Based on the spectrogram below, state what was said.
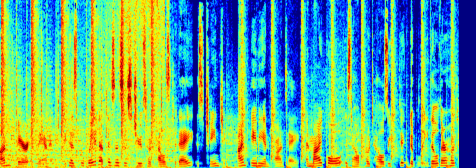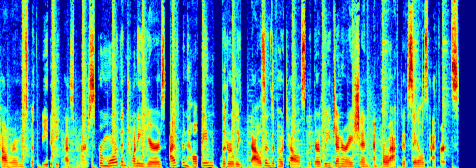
unfair advantage because the way that businesses choose hotels today is changing. I'm Amy Infante, and my goal is to help hotels predictably fill their hotel rooms with B2B customers. For more than 20 years, I've been helping literally thousands of hotels with their lead generation and proactive sales efforts.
